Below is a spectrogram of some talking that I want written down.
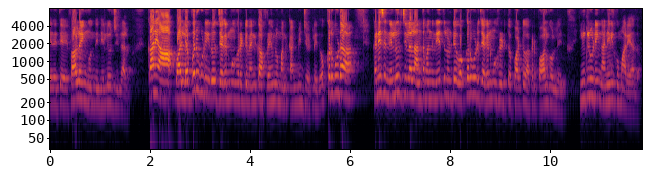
ఏదైతే ఫాలోయింగ్ ఉంది నెల్లూరు జిల్లాలో. కానీ వాళ్ళెవ్వరు కూడా ఈరోజు జగన్మోహన్ రెడ్డి వెనక ఆ ఫ్రేమ్లో మనకు కనిపించట్లేదు. ఒక్కరు కూడా కనీసం నెల్లూరు జిల్లాలో అంతమంది నేతలు ఉంటే ఒక్కరు కూడా జగన్మోహన్ రెడ్డితో పాటు అక్కడ పాల్గొనలేదు ఇంక్లూడింగ్ అనిల్ కుమార్ యాదవ్.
